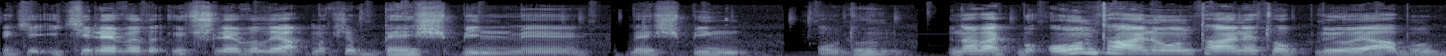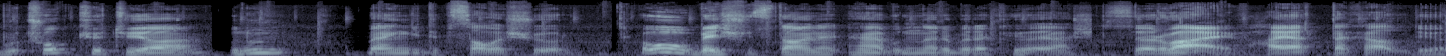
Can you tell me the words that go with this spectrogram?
Peki 2 level'ı 3 level yapmak için 5000 mi? 5000 odun. Buna bak bu 10 tane 10 tane topluyor ya bu. Bu çok kötü ya. Bunun ben gidip savaşıyorum. Oo 500 tane. He bunları bırakıyor ya. Survive. Hayatta kal diyor.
